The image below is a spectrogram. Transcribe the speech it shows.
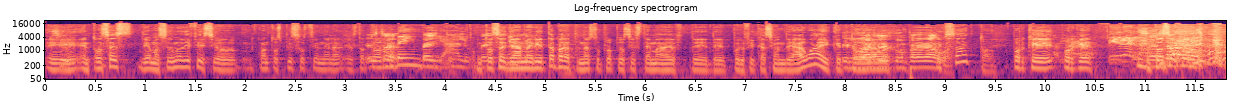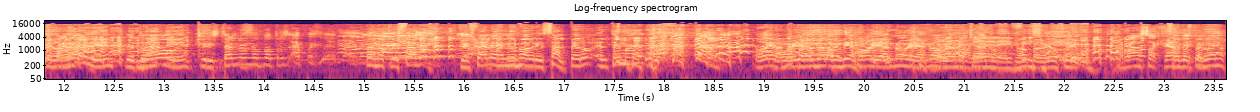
eh, entonces, digamos, en un edificio, ¿cuántos pisos tiene la- esta torre? 20 y algo. Entonces ya merita para tener su propio sistema de, de- de purificación de agua y que En todo de comprar agua. Exacto, porque, porque entonces, pero, pero nadie, de todo nadie, Cristal no nos patrocina. Ah, pues, bueno, cristal, cristal es el mismo grisal, pero el tema, o era, no, no, pero ya ya lo no, vendieron. no, ya no, ya no, ya no, no. No, pero yo fui, La van a sacar perdón,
